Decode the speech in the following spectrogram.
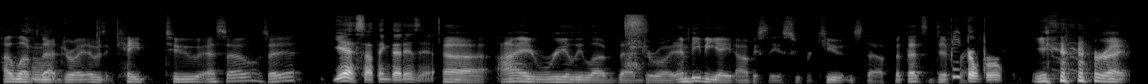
I loved Mhm. that droid. It was K two SO. Is that it? Yes, I think that is it. Uh, I really loved that droid, and BB-8 obviously is super cute and stuff, but that's different. Yeah, right.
